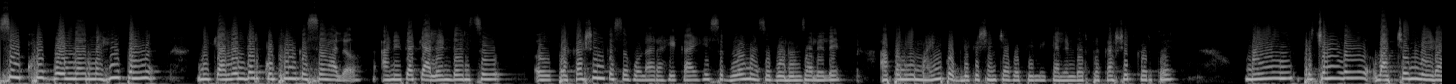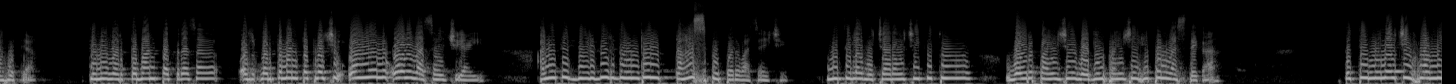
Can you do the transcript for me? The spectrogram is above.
सो खूप बोलणार नाही पण मी कॅलेंडर कुठून कसं आलं आणि त्या कॅलेंडरचं प्रकाशन कसं होणार आहे काय हे सगळं माझं बोलून झालेलं आहे. आपण हे माई पब्लिकेशनच्या वतीने कॅलेंडर प्रकाशित करतोय. माई प्रचंड वाचन वेळा होत्या. तिने वर्तमानपत्राचा वर्तमानपत्राची ओळ ओळ वाचायची आई. आणि ते दीड दीड दोन दोन तास पेपर वाचायची. मी तिला विचारायची की तू वर पाहिजे वधू पाहिजे हे पण वाचते का? तर ती म्हणायची हो मी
